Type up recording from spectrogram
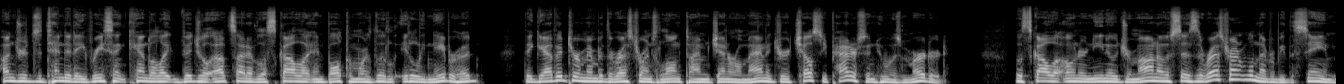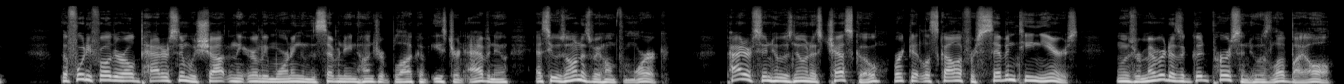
Hundreds attended a recent candlelight vigil outside of La Scala in Baltimore's Little Italy neighborhood. They gathered to remember the restaurant's longtime general manager, Chelsea Patterson, who was murdered. La Scala owner Nino Germano says the restaurant will never be the same. The 44 year old Patterson was shot in the early morning in the 1700 block of Eastern Avenue as he was on his way home from work. Patterson, who was known as Chesco, worked at La Scala for 17 years and was remembered as a good person who was loved by all.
